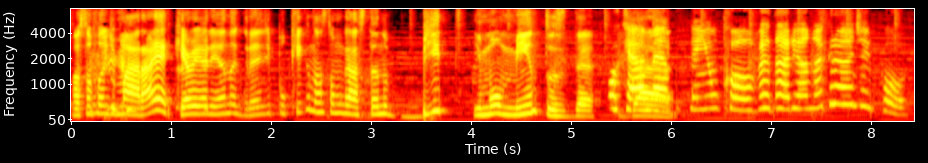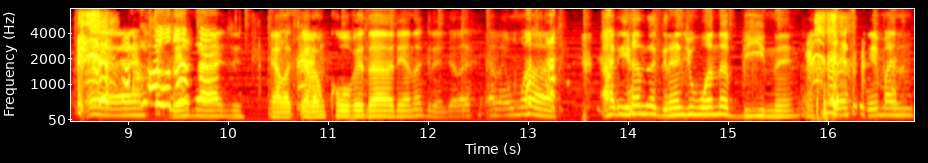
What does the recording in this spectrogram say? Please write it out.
Nós estamos falando de Mariah Carey e Ariana Grande. Por que, que nós estamos gastando beat e momentos da. Porque Da- a Mel tem um cover da Ariana Grande, pô. É, tudo a verdade. Ela, ela é um cover da Ariana Grande. Ela, ela é uma Ariana Grande wannabe, né? Ela quer ser, mas não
